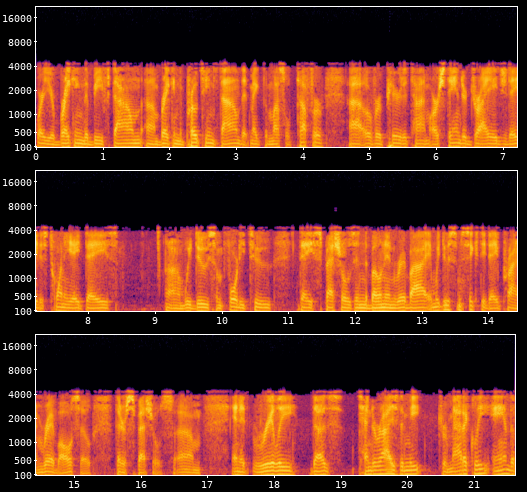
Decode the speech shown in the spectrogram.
where you're breaking the beef down, um, breaking the proteins down that make the muscle tougher uh, over a period of time. Our standard dry age date is 28 days. Um, we do some 42 day specials in the bone in ribeye, and we do some 60 day prime rib also that are specials. Um, and it really does tenderize the meat dramatically and the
